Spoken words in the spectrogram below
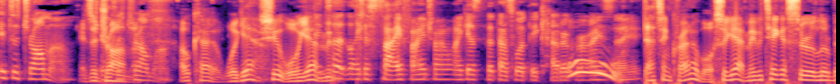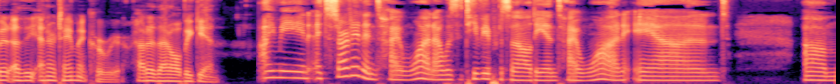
It's a drama. It's a drama. It's a drama. Okay. Well, yeah. Shoot. Well, yeah. It's a, like a sci-fi drama. I guess that that's what they categorize Ooh, it. that's incredible. So yeah, maybe take us through a little bit of the entertainment career. How did that all begin? I mean, it started in Taiwan. I was a TV personality in Taiwan and um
